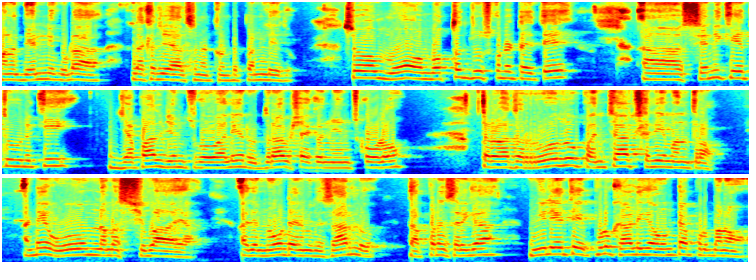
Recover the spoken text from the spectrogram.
మనం దేన్ని కూడా లెక్క చేయాల్సినటువంటి పని లేదు. సో మొత్తం చూసుకున్నట్టయితే శనికేతువులకి జపాలు చేయించుకోవాలి రుద్రాభిషేకం చేయించుకోవడం తర్వాత రోజు పంచాక్షరి మంత్రం. అంటే ఓం నమ శివాయ. అది నూట ఎనిమిది సార్లు తప్పనిసరిగా వీలైతే ఎప్పుడు ఖాళీగా ఉంటే అప్పుడు మనం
